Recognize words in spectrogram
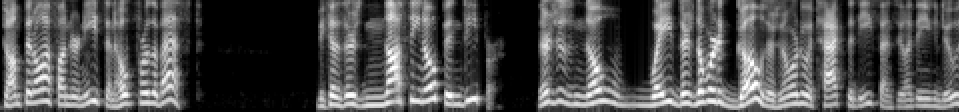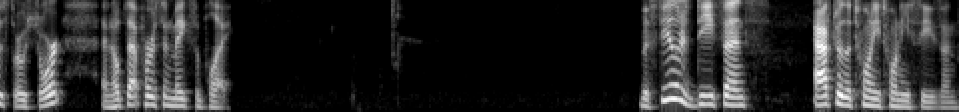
dump it off underneath and hope for the best because there's nothing open deeper. There's just no way, there's nowhere to go. There's nowhere to attack the defense. The only thing you can do is throw short and hope that person makes a play. The Steelers' defense after the 2020 season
